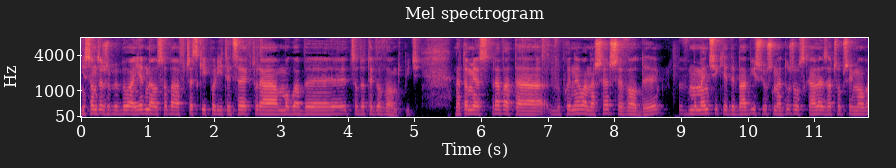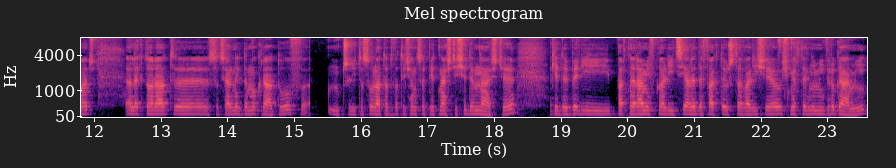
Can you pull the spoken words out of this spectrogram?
Nie sądzę, żeby była jedna osoba w czeskiej polityce, która mogłaby co do tego wątpić. Natomiast sprawa ta wypłynęła na szersze wody w momencie, kiedy Babisz już na dużą skalę zaczął przejmować elektorat y, socjalnych demokratów, czyli to są lata 2015-17, kiedy byli partnerami w koalicji, ale de facto już stawali się śmiertelnymi wrogami.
